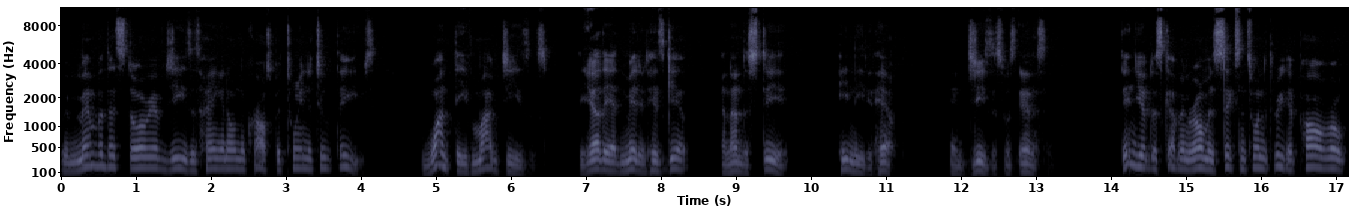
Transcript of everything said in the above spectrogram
Remember the story of Jesus hanging on the cross between the two thieves. One thief mocked Jesus, the other admitted his guilt and understood he needed help, and Jesus was innocent. Then you'll discover in Romans 6 and 23 that Paul wrote,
